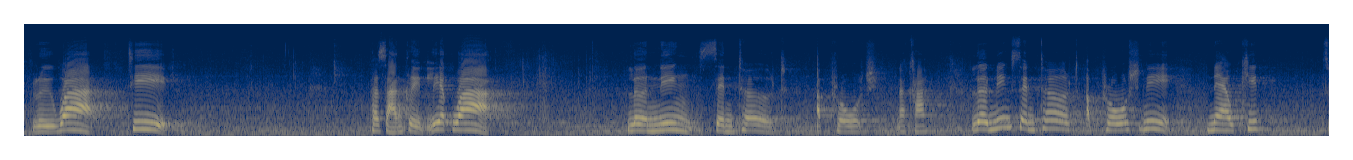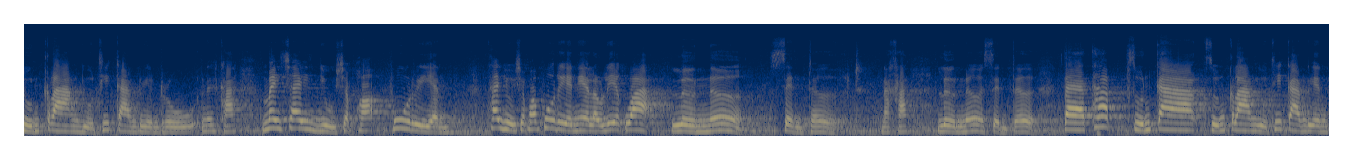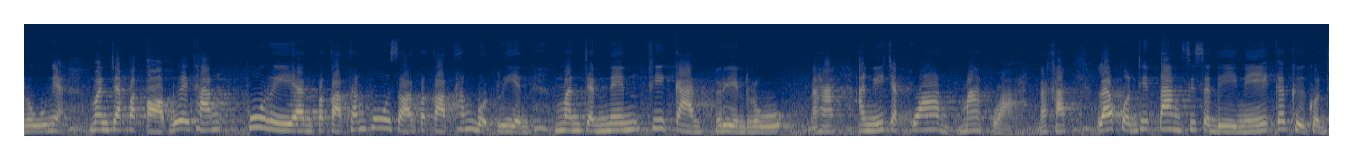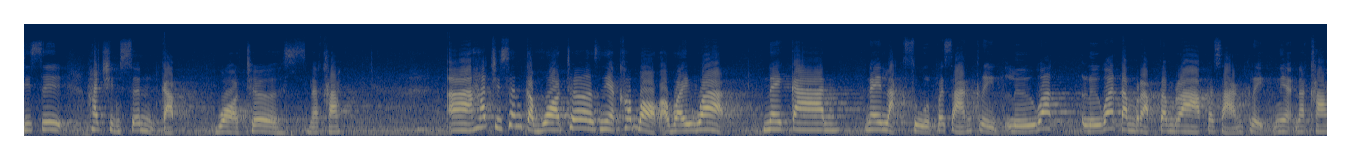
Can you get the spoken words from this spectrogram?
หรือว่าที่ภาษาอังกฤษเรียกว่า learning centered approach นะคะ learning centered approach นี่แนวคิดศูนย์กลางอยู่ที่การเรียนรู้นะคะ ไม่ใช่อยู่เฉพาะผู้เรียน ถ้าอยู่เฉพาะผู้เรียนเนี่ยเราเรียกว่า learner centered นะคะ learner center แต่ถ้าศูนย์กลางศูนย์กลางอยู่ที่การเรียนรู้เนี่ยมันจะประกอบด้วยทั้งผู้เรียนประกอบทั้งผู้สอนประกอบทั้งบทเรียน มันจะเน้นที่การเรียนรู้นะคะอันนี้จะกว้างมากกว่านะคะแล้วคนที่ตั้งทฤษฎีนี้ก็คือคนที่ชื่อ Hutchinson กับ Waters นะคะ ฮัตชิสันกับวอเตอร์สเนี่ยเขาบอกเอาไว้ว่าในการในหลักสูตรภาษาอังกฤษ หรือว่าหรือว่าตำรับตำราภาษาอังกฤษเนี่ยนะคะ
